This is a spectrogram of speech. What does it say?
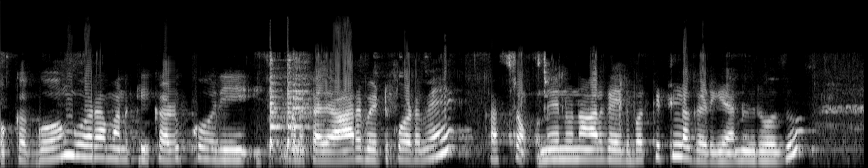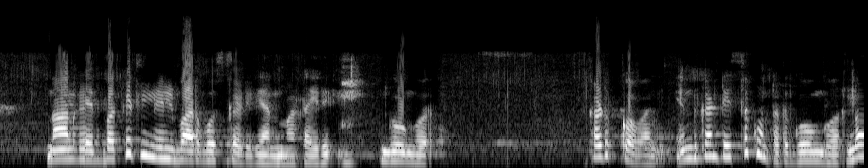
ఒక గోంగూర మనకి కడుక్కొని మనకు అది ఆరబెట్టుకోవడమే కష్టం. నేను నాలుగైదు బకెట్లో కడిగాను ఈరోజు. నాలుగైదు బకెట్లు నీళ్ళు బారబోసి కడిగాను అనమాట ఇది గోంగూర. కడుక్కోవాలి. ఎందుకంటే ఇసుక ఉంటుంది గోంగూరలో.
